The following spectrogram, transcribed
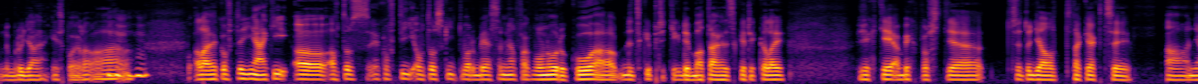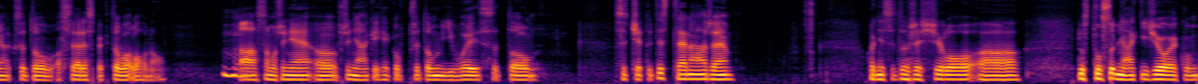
nebudu dělat nějaký spoiler, ale, mm-hmm. ale jako v té nějaký, uh, autors, jako v té autorské tvorbě jsem měl fakt volnou ruku a vždycky při těch debatách vždycky říkali, že chtějí, abych prostě si to dělal tak, jak chci a nějak se to asi respektovalo, no. Mm-hmm. A samozřejmě uh, při nějakých, jako při tom vývoji se to, se četly ty scénáře, hodně se to řešilo a dostal jsem nějaký, že jo, jako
